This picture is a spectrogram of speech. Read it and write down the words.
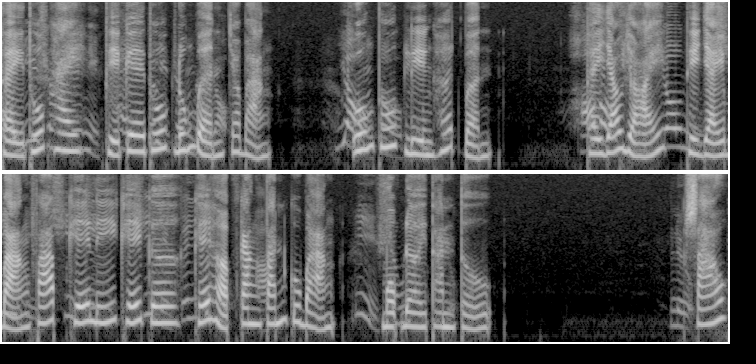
thầy thuốc hay, thì kê thuốc đúng bệnh cho bạn. Uống thuốc liền hết bệnh. Thầy giáo giỏi, thì dạy bạn pháp khế lý, khế cơ, khế hợp căn tánh của bạn, một đời thành tựu. 6.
